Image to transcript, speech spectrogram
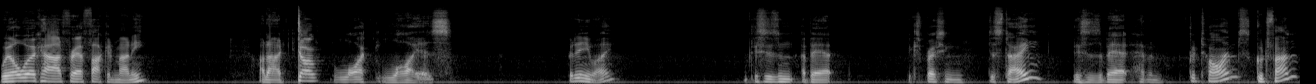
We all work hard for our fucking money. And I don't like liars. But anyway, this isn't about expressing disdain. This is about having good times, good fun.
